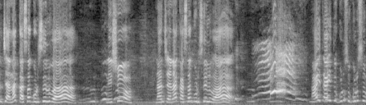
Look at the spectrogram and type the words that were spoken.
ನಾನು ಚೆನ್ನಾಗಿ ಕಸ ಗುಡಿಸಿಲ್ವಾ? ನಿಶು, ನಾನು ಚೆನ್ನಾಗಿ ಕಸ ಗುಡಿಸಿಲ್ವಾ? ಆಯ್ತು ಆಯ್ತು, ಗುಡಿಸು ಗುಡಿಸು.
